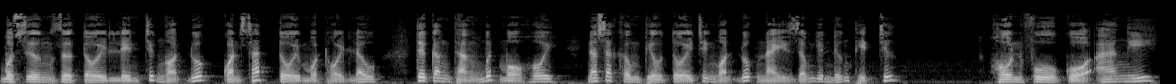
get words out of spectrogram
Bộ xương giơ tôi lên trước ngọn đuốc, quan sát tôi một hồi lâu, tôi căng thẳng mất mồ hôi, nó sẽ không thiêu tôi trên ngọn đuốc này giống như nướng thịt chứ. Hồn phù của A Nghi.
